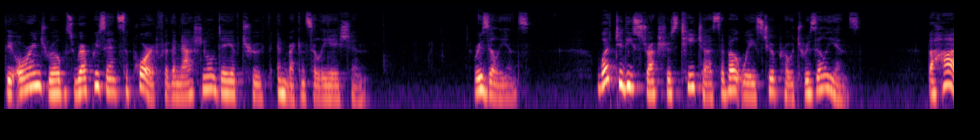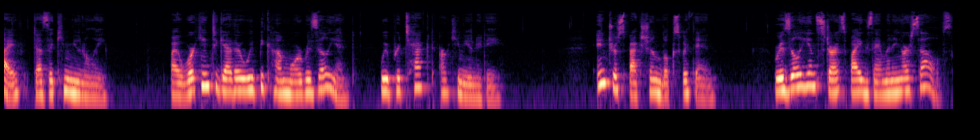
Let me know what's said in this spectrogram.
The orange robes represent support for the National Day of Truth and Reconciliation. Resilience. What do these structures teach us about ways to approach resilience? The hive does it communally. By working together, we become more resilient. We protect our community. Introspection looks within. Resilience starts by examining ourselves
